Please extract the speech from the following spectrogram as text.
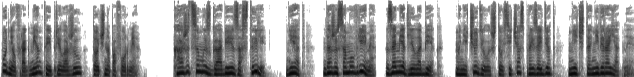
поднял фрагменты и приложил точно по форме. Кажется, мы с Габи застыли. Нет, даже само время замедлило бег. Мне чудилось, что сейчас произойдет нечто невероятное.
